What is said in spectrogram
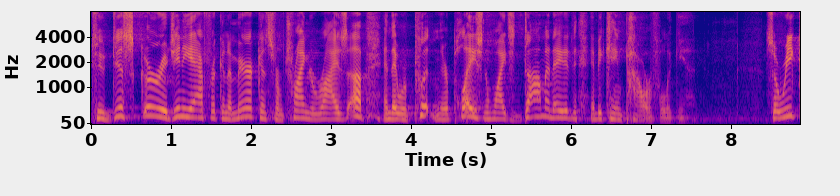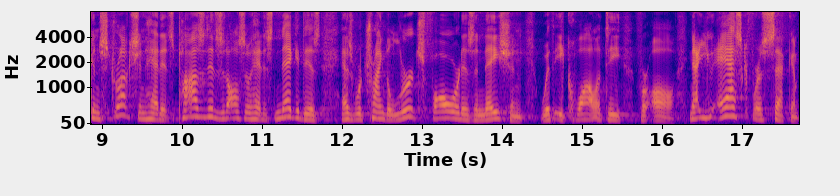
to discourage any African Americans from trying to rise up. And they were put in their place, and whites dominated and became powerful again. So, Reconstruction had its positives, it also had its negatives as we're trying to lurch forward as a nation with equality for all. Now, you ask for a second,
